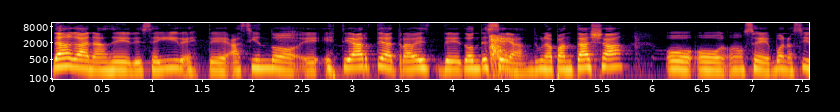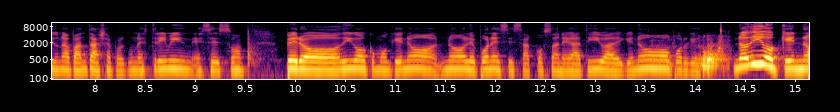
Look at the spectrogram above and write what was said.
da ganas de, seguir este, haciendo eh, este arte a través de donde sea, de una pantalla o, o, no sé, bueno, sí, de una pantalla, porque un streaming es eso. Pero digo, como que no, no le pones esa cosa negativa de que no, porque no digo que no.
